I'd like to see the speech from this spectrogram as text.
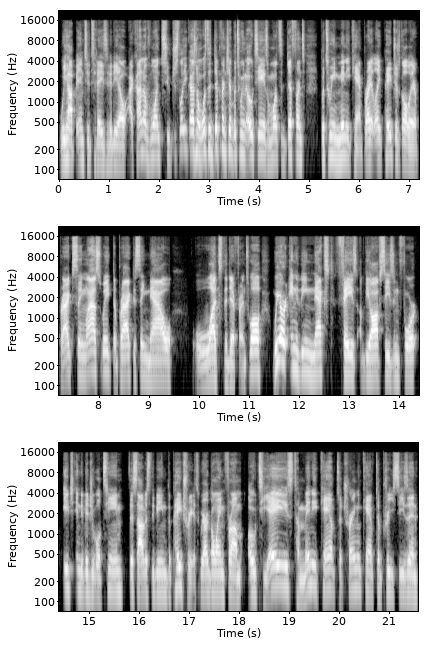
we hop into today's video, I kind of want to just let you guys know what's the difference here between OTAs and what's the difference between minicamp, right? Like Patriots Global, they're practicing last week, they're practicing now What's the difference? Well, we are in the next phase of the offseason for each individual team. This obviously being the Patriots. We are going from OTAs to mini camp to training camp to preseason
